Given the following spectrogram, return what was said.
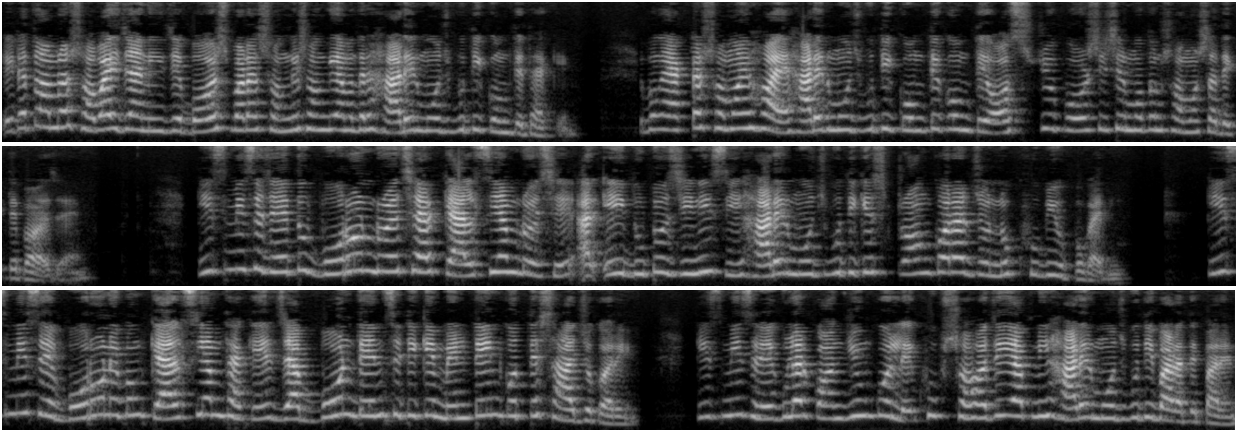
এটা তো আমরা সবাই জানি যে বয়স বাড়ার সঙ্গে সঙ্গে আমাদের হাড়ের মজবুতি কমতে থাকে। এবং একটা সময় হয় হাড়ের মজবুতি কমতে কমতে অস্ট্রিওপোরোসিসের মতন সমস্যা দেখতে পাওয়া যায়। কিসমিসে যেহেতু বোরন রয়েছে আর ক্যালসিয়াম রয়েছে, আর এই দুটো জিনিসই হাড়ের মজবুতিকে স্ট্রং করার জন্য খুবই উপকারী। কিসমিসে বোরন এবং ক্যালসিয়াম থাকে যা বোন ডেন্সিটিকে মেনটেন করতে সাহায্য করে। কিসমিস রেগুলার কনজিউম করলে খুব সহজেই আপনি হাড়ের মজবুতি বাড়াতে পারেন।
